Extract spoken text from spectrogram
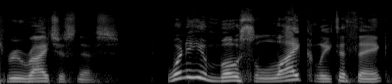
through righteousness. When are you most likely to think,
